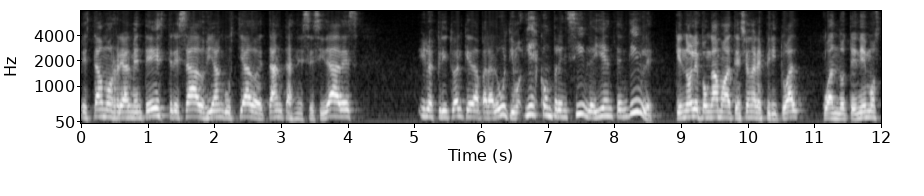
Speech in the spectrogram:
estamos realmente estresados y angustiados de tantas necesidades y lo espiritual queda para lo último. Y es comprensible y entendible que no le pongamos atención al espiritual cuando tenemos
